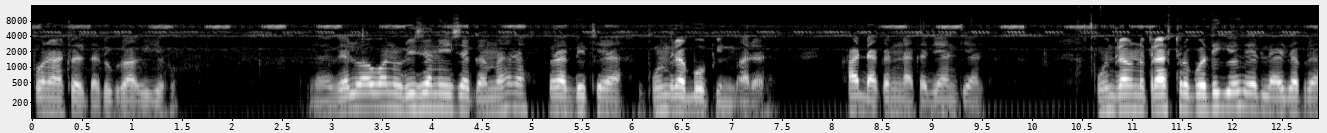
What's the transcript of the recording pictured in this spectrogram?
પોણા આઠ વાગ્યા ટુકડો આવી ગયો અને વહેલું આવવાનું રીઝન એ છે કે અમે છે ને થોડાક દીથી ભૂંદરા બહુ પીન મારે છે. ખાડા કરી નાખે જ્યાં ત્યાં ભૂંદરાઓનો ત્રાસ થોડોક વધી ગયો છે એટલે આજે આપણે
